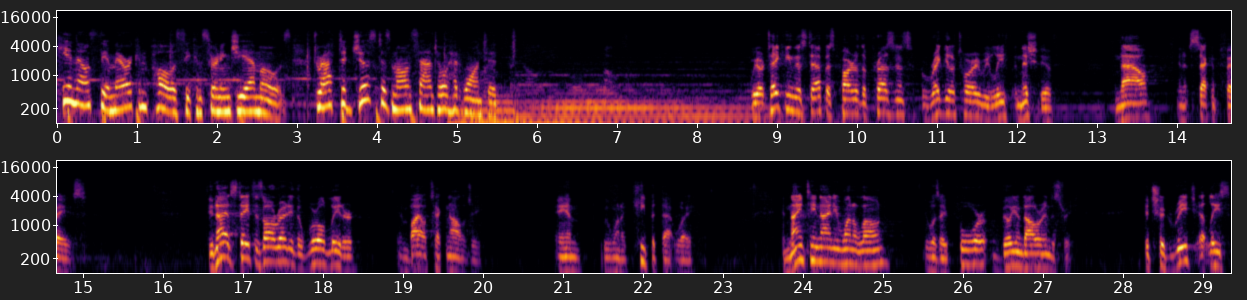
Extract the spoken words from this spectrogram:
he announced the American policy concerning GMOs, drafted just as Monsanto had wanted. We are taking this step as part of the President's Regulatory Relief Initiative, now in its second phase. The United States is already the world leader in biotechnology, and we want to keep it that way. In 1991 alone, it was a $4 billion industry. It should reach at least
